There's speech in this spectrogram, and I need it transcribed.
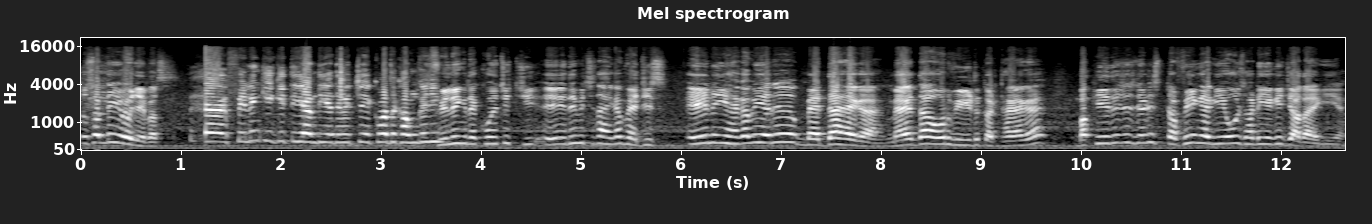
ਤਸੱਲੀ ਹੋ ਜੇ ਬਸ। ਫੀਲਿੰਗ ਕੀ ਕੀਤੀ ਜਾਂਦੀ ਹੈ ਇਹਦੇ ਵਿੱਚ? ਇੱਕ ਵਾਰ ਦਿਖਾਉਂਗੇ ਜੀ। ਫੀਲਿੰਗ ਦੇਖੋ ਇਹ ਚ ਇਹਦੇ ਵਿੱਚ ਤਾਂ ਹੈਗਾ ਵੈਜਿਸ ਇਹ ਨਹੀਂ ਹੈਗਾ ਵੀ ਇਹਦੇ ਮੈਦਾ ਹੈਗਾ। ਮੈਦਾ ਔਰ ਵੀਟ ਇਕੱਠਾ ਹੈਗਾ। ਬਾਕੀ ਇਹਦੇ ਵਿੱਚ ਜਿਹੜੀ ਸਟਫਿੰਗ ਹੈਗੀ ਉਹ ਸਾਡੀ ਹੈਗੀ ਜ਼ਿਆਦਾ ਹੈਗੀ ਹੈ।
